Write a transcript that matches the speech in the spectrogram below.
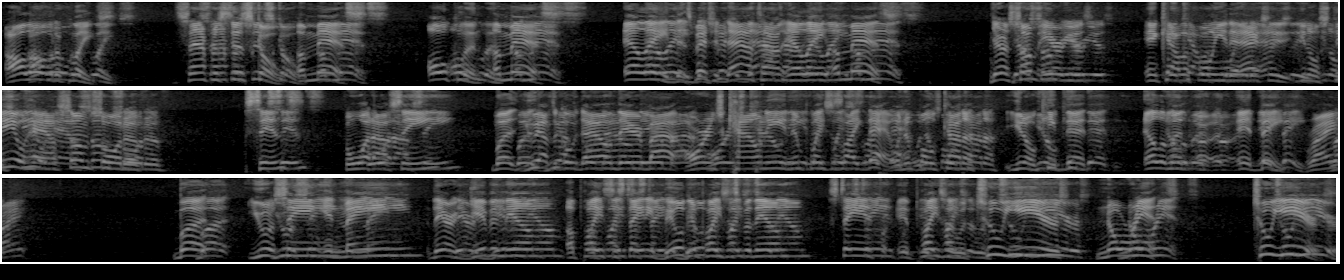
all over the place. San Francisco, a mess. Oakland, a mess. LA, especially downtown LA, a mess. There are some areas in California that actually, you know, still have some sort of sense from what I've seen. But you have to go down there by Orange County and them places like that, when them folks kind of, you know, keep that element uh, at bay, right? right? But you're seeing in Maine, they're giving them a place to stay, they're building places for them, staying in places with two years, no rent. Two years.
